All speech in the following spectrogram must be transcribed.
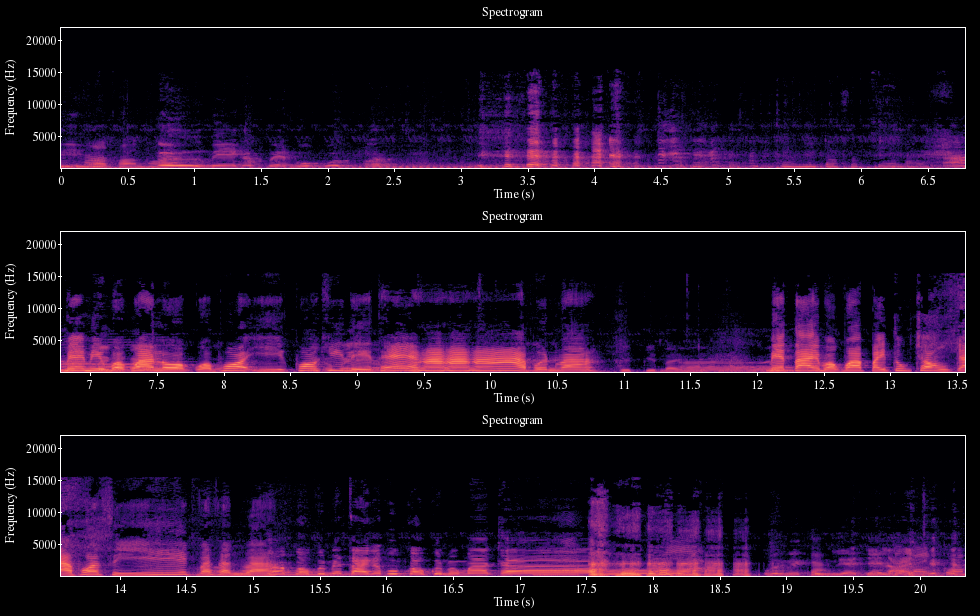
สี่ผ่านผ่านห้องเออแม่ครับแปดหกอุ๊ยเอา แม่มีบอกว่าหลอกกว่าพ่ออีก พ่อขี้เหร่แท้ฮ่าฮ่าฮ่าเพิ่นว่า ปิดปิดได้นี่แม่ตายบอกว่าไปทุกช่องจ้าพ่อสีดว่าสันว่า ครับขอบคุณแม่ตายครับผมขอบคุณมากๆครับโอ้ยแม่กุ้งเหลียใจหลายปิดไลน์ก่อน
